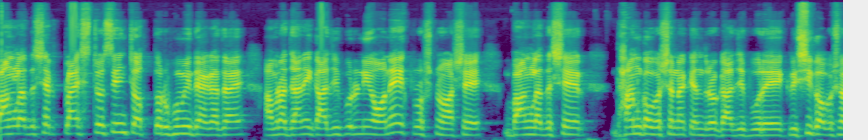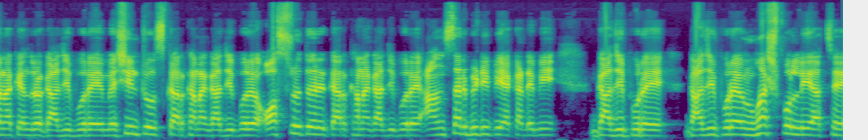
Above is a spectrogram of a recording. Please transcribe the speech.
বাংলাদেশের প্লাইস্টোসিন চত্বরভূমি দেখা যায়। আমরা জানি গাজীপুর নিয়ে অনেক প্রশ্ন আসে। বাংলাদেশের ধান গবেষণা কেন্দ্র গাজীপুরে, কৃষি গবেষণা কেন্দ্র গাজীপুরে, মেশিন টুলস কারখানা গাজীপুরে, অস্ত্র তৈরির কারখানা গাজীপুরে, আনসার ভিডিপি একাডেমি গাজীপুরে গাজীপুরে নুহাসপল্লী আছে,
